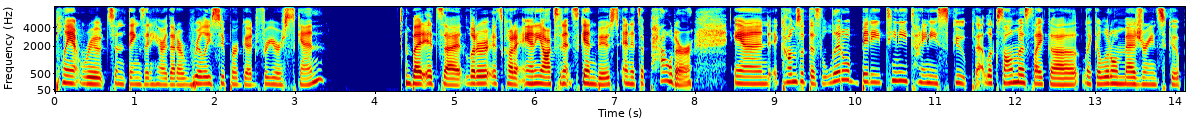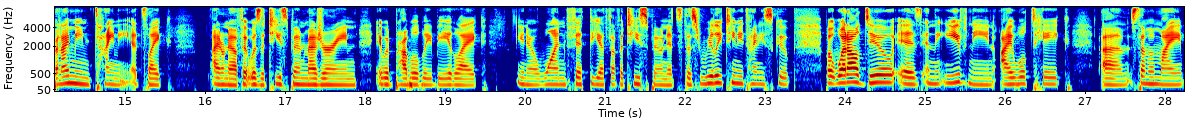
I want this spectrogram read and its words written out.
plant roots and things in here that are really super good for your skin. But it's a literally it's called an antioxidant skin boost and it's a powder. And it comes with this little bitty teeny tiny scoop that looks almost like a like a little measuring scoop. And i mean tiny. It's like i don't know if it was a teaspoon measuring it would probably be like you know, one fiftieth of a teaspoon. It's this really teeny tiny scoop. But what I'll do is in the evening, I will take um, some of my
